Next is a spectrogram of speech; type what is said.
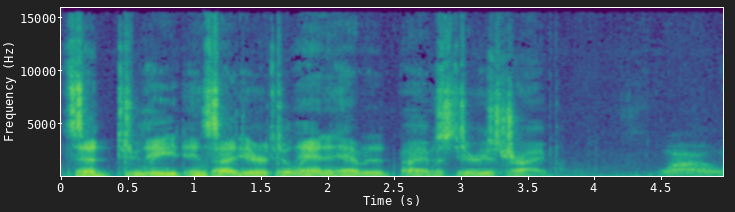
said to lead inside the earth to a land inhabited by a mysterious tribe. wow.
